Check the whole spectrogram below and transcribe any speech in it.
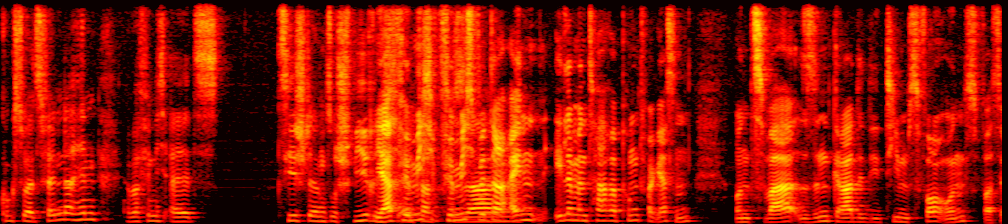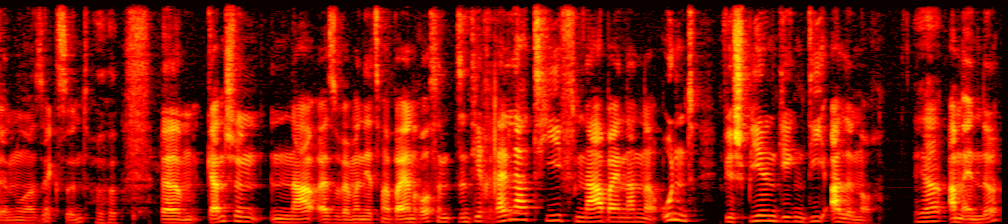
guckst du als Fan dahin, aber finde ich als Zielstellung so schwierig. Ja, für mich, für mich wird da ein elementarer Punkt vergessen. Und zwar sind gerade die Teams vor uns, was ja nur sechs sind, ähm, ganz schön nah, also wenn man jetzt mal Bayern rausnimmt, sind die relativ nah beieinander. Und wir spielen gegen die alle noch. Ja. am Ende.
